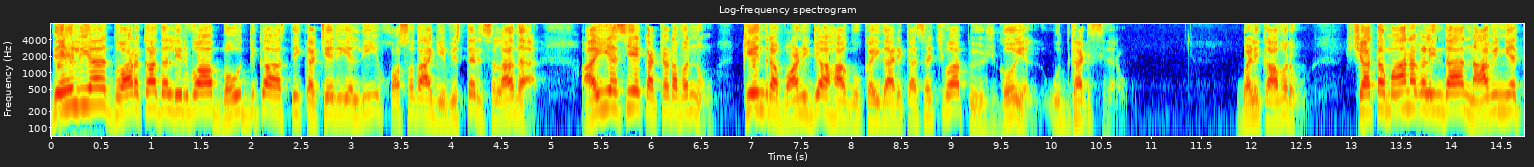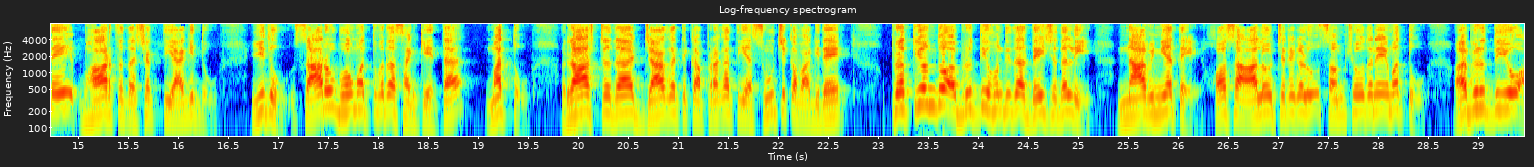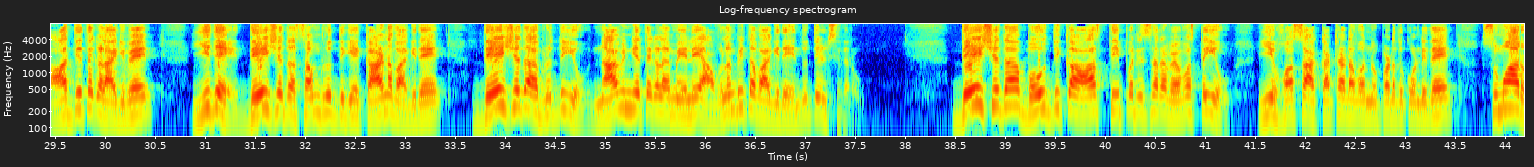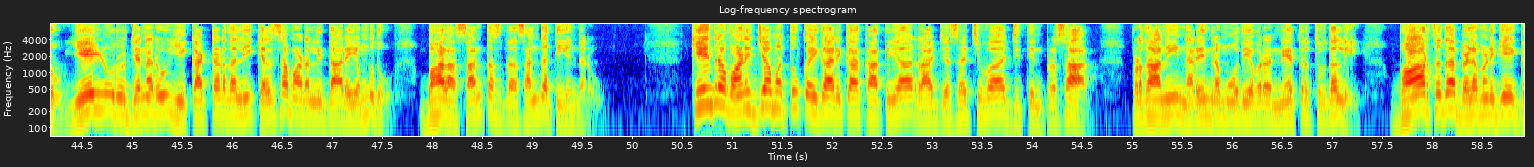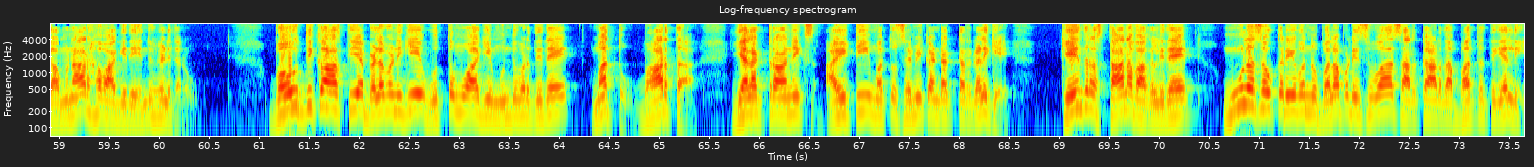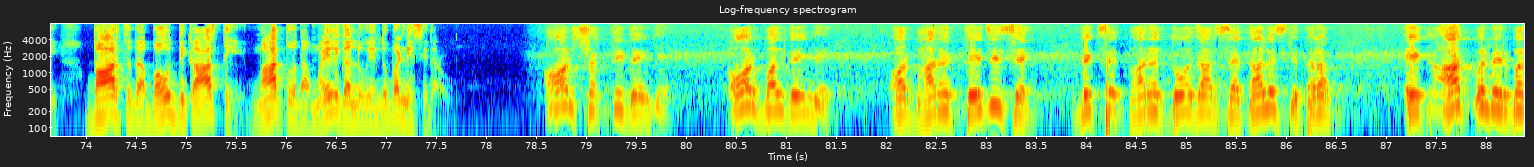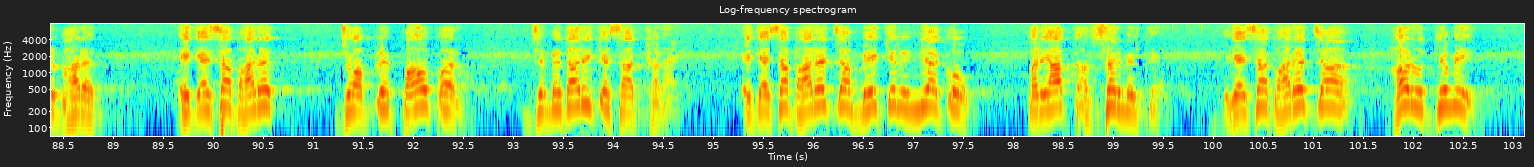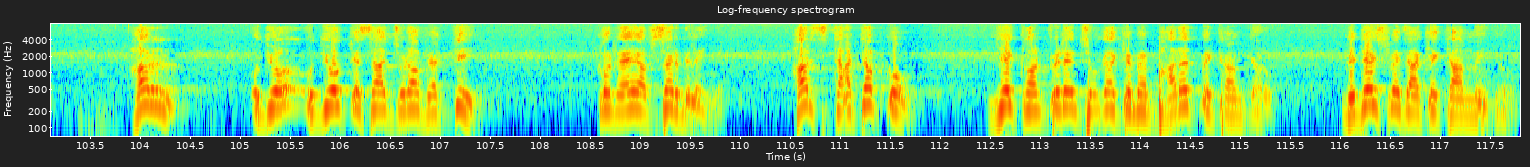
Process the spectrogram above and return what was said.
ದೆಹಲಿಯ ದ್ವಾರಕಾದಲ್ಲಿರುವ ಬೌದ್ಧಿಕ ಆಸ್ತಿ ಕಚೇರಿಯಲ್ಲಿ ಹೊಸದಾಗಿ ವಿಸ್ತರಿಸಲಾದ ಐಎಸ್ಎ ಕಟ್ಟಡವನ್ನು ಕೇಂದ್ರ ವಾಣಿಜ್ಯ ಹಾಗೂ ಕೈಗಾರಿಕಾ ಸಚಿವ ಪಿಯೂಷ್ ಗೋಯಲ್ ಉದ್ಘಾಟಿಸಿದರು. ಬಳಿಕ ಅವರು, ಶತಮಾನಗಳಿಂದ ನಾವೀನ್ಯತೆ ಭಾರತದ ಶಕ್ತಿಯಾಗಿದ್ದು, ಇದು ಸಾರ್ವಭೌಮತ್ವದ ಸಂಕೇತ ಮತ್ತು ರಾಷ್ಟ್ರದ ಜಾಗತಿಕ ಪ್ರಗತಿಯ ಸೂಚಕವಾಗಿದೆ. ಪ್ರತಿಯೊಂದು ಅಭಿವೃದ್ಧಿ ಹೊಂದಿದ ದೇಶದಲ್ಲಿ ನಾವೀನ್ಯತೆ, ಹೊಸ ಆಲೋಚನೆಗಳು, ಸಂಶೋಧನೆ ಮತ್ತು ಅಭಿವೃದ್ಧಿಯು ಆದ್ಯತೆಗಳಾಗಿವೆ. ಇದೇ ದೇಶದ ಸಮೃದ್ಧಿಗೆ ಕಾರಣವಾಗಿದೆ. ದೇಶದ ಅಭಿವೃದ್ಧಿಯು ನಾವೀನ್ಯತೆಗಳ ಮೇಲೆ ಅವಲಂಬಿತವಾಗಿದೆ ಎಂದು ತಿಳಿಸಿದರು. ದೇಶದ ಬೌದ್ಧಿಕ ಆಸ್ತಿ ಪರಿಸರ ವ್ಯವಸ್ಥೆಯು ಈ ಹೊಸ ಕಟ್ಟಡವನ್ನು ಪಡೆದುಕೊಂಡಿದೆ. ಸುಮಾರು ಏಳ್ನೂರು ಜನರು ಈ ಕಟ್ಟಡದಲ್ಲಿ ಕೆಲಸ ಮಾಡಲಿದ್ದಾರೆ ಎಂಬುದು ಬಹಳ ಸಂತಸದ ಸಂಗತಿ ಎಂದರು. ಕೇಂದ್ರ ವಾಣಿಜ್ಯ ಮತ್ತು ಕೈಗಾರಿಕಾ ಖಾತೆಯ ರಾಜ್ಯ ಸಚಿವ ಜಿತಿನ್ ಪ್ರಸಾದ್, ಪ್ರಧಾನಿ ನರೇಂದ್ರ ಮೋದಿಯವರ ನೇತೃತ್ವದಲ್ಲಿ ಭಾರತದ ಬೆಳವಣಿಗೆ ಗಮನಾರ್ಹವಾಗಿದೆ ಎಂದು ಹೇಳಿದರು. ಬೌದ್ಧಿಕ ಆಸ್ತಿಯ ಬೆಳವಣಿಗೆ ಉತ್ತಮವಾಗಿ ಮುಂದುವರೆದಿದೆ ಮತ್ತು ಭಾರತ ಎಲೆಕ್ಟ್ರಾನಿಕ್ಸ್ ಐಟಿ ಮತ್ತು ಸೆಮಿಕಂಡಕ್ಟರ್ಗಳಿಗೆ ಕೇಂದ್ರ ಸ್ಥಾನವಾಗಲಿದೆ. ಮೂಲಸೌಕರ್ಯವನ್ನು ಬಲಪಡಿಸುವ ಸರ್ಕಾರದ ಬದ್ಧತೆಯಲ್ಲಿ ಭಾರತದ ಬೌದ್ಧಿಕ ಆಸ್ತಿ ಮಹತ್ವದ ಮೈಲಿಗಲ್ಲು ಎಂದು ಬಣ್ಣಿಸಿದರು. और बल देंगे। और भारत तेज़ी से विकसित भारत 2047 की तरफ़ एक आत्मनिर्भर भारत, एक ऐसा भारत जो अपने पाँव पर ज़िम्मेदारी के साथ खड़ा है। एक ऐसा भारत जहाँ मेक इन इंडिया को पर्याप्त अवसर मिलते हैं। एक ऐसा भारत जहाँ हर उद्यमी, हर उद्योग उद्योग के साथ जुड़ा व्यक्ति को नए अवसर मिलेंगे। हर स्टार्टअप को ये कॉन्फिडेंस होगा कि मैं भारत में काम करूँ, विदेश में जाके काम नहीं करूँ।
